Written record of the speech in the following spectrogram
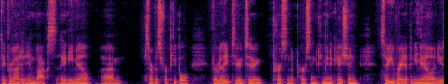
they provide an inbox, like an email um, service for people for really to doing person to person communication. So you write up an email and you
